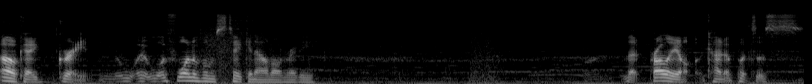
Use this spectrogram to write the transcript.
Okay, great. If one of them's taken out already, that probably kind of puts us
